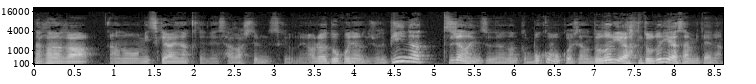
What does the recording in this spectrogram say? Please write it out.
なかなか、あの、見つけられなくてね、探してるんですけどね。あれはどこにあるんでしょうね。ピーナッツじゃないんですよね。なんかボコボコした、ドドリア、ドドリアさんみたいな、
